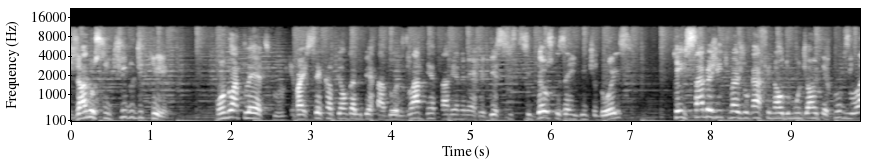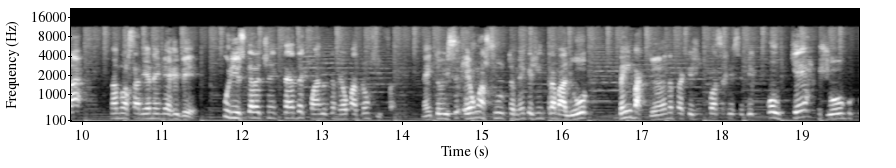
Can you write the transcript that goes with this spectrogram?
já no sentido de que, quando o Atlético vai ser campeão da Libertadores lá dentro da Arena MRV, se, se Deus quiser, em 22, Quem sabe a gente vai jogar a final do Mundial Interclubes lá na nossa arena MRV. Por isso que ela tinha que estar adequada também ao padrão FIFA. Né? Então, isso é um assunto também que a gente trabalhou bem bacana para que a gente possa receber qualquer jogo,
